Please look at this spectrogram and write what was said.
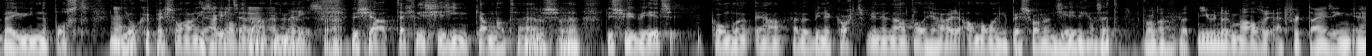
bij u in de post, Ja. die ook gepersonaliseerd klopt, zijn vanuit een merk. dus, ja, technisch gezien kan dat. Hè? Dus, eh, dus wie weet komen, ja, hebben we binnenkort, binnen een aantal jaren, allemaal een gepersonaliseerde gazet. Voilà, het nieuwe normaal voor advertising. Eh,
